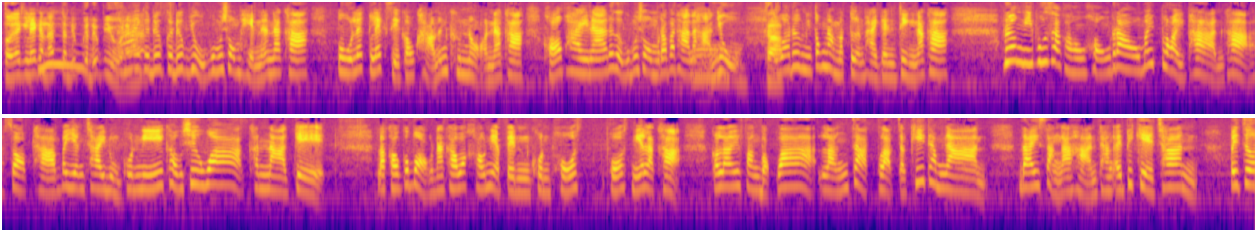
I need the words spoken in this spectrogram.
ตัวเล็กๆกันนะกระดึบกระดึบอยู่นะใช่ฮะ กระดึบกระดึบอยู่คุณผู้ชมเห็นนั่นนะคะตูเล็กๆสีขาวๆนั่นคือหนอนนะคะ ขออภัยนะถ้าเกิดคุณผู้ชมรับประทานอาหารอยู่ครัเพบราะว่าเรื่องนี้ต้องนำมาเตือนภัยกันจริงๆนะคะ เรื่องนี้ผู้สื่อข่าวของของเราไม่ปล่อยผ่านค่ะ สอบถามไปยังชายหนุ่มคนนี้เขาชื่อว่าคณาเกต แล้วเขาก็บอกนะคะว่าเขาเนี่ยเป็นคนโพสต์ โพสต์นี้แหละค่ะ ก็เล่าให้ฟังบอกว่าหลังจากกลับจากที่ทำงาน ได้สั่งอาหารทางแอปพลิเคชัน ไปเจอ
